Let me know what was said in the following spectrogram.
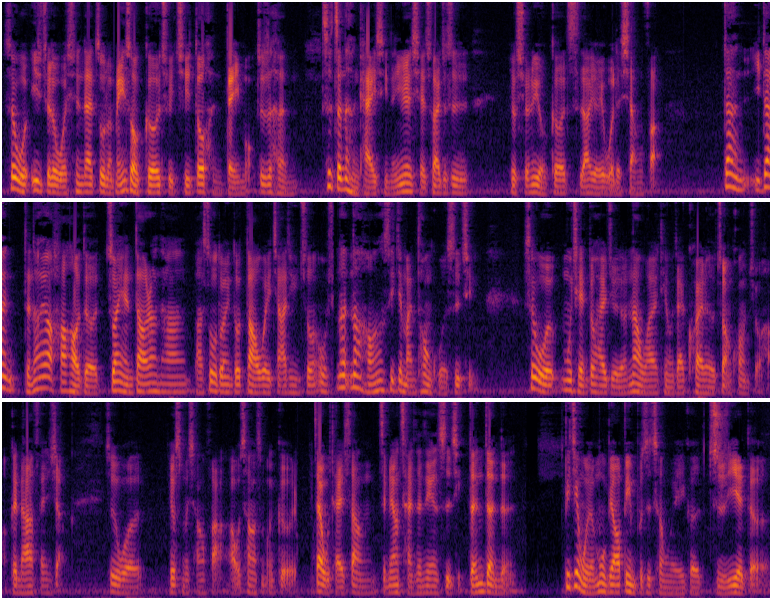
所以我一直觉得我现在做的每一首歌曲其实都很 demo，就是很是真的很开心的，因为写出来就是有旋律、有歌词，然后有我的想法。但一旦等到要好好的钻研到让他把所有东西都到位加进去，哦，那那好像是一件蛮痛苦的事情。所以我目前都还觉得，那我还停留在快乐状况就好，跟大家分享，就是我有什么想法啊，我唱什么歌，在舞台上怎么样产生这件事情等等的。毕竟我的目标并不是成为一个职业的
